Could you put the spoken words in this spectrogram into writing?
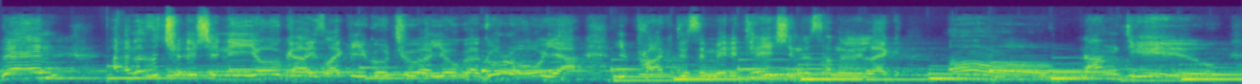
Then another tradition in yoga is like you go to a yoga guru, yeah, you practice meditation, and suddenly like, oh, non-dual,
